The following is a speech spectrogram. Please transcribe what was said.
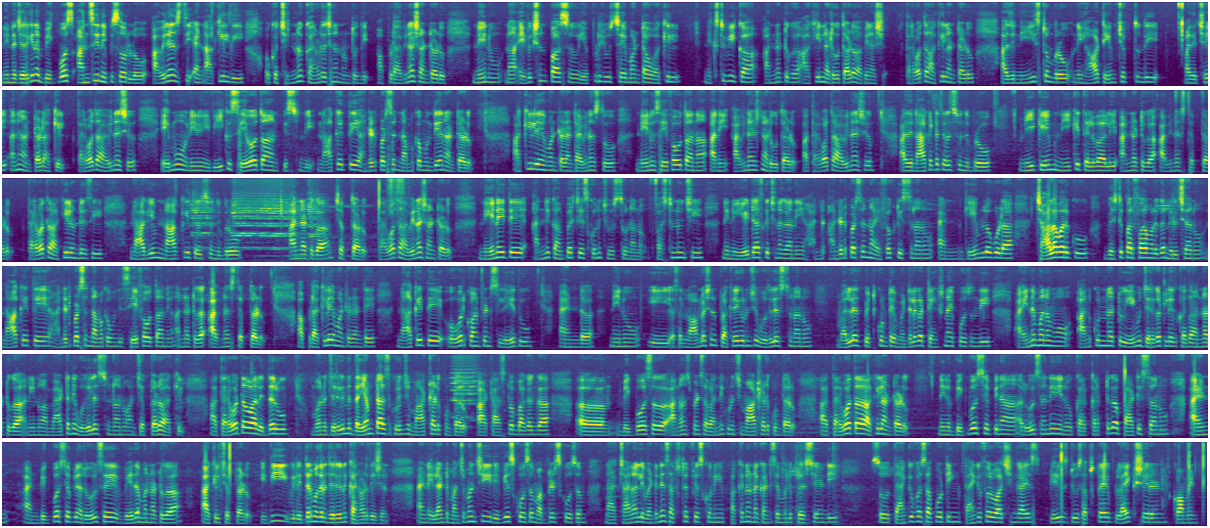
నిన్న జరిగిన big boss unseen ఎపిసోడ్లో అవినాష్ది అండ్ అఖిల్ది ఒక చిన్న కన్వర్జేషన్ ఉంటుంది. అప్పుడు అవినాష్ అంటాడు నేను నా ఎవిక్షన్ పాస్ ఎప్పుడు యూజ్ చేయమంటావు అఖిల్? నెక్స్ట్ వీకా? అన్నట్టుగా అఖిల్ని అడుగుతాడు అవినాష్. తర్వాత అఖిల్ అంటాడు అది నీ ఇష్టం బ్రో నీ హార్ట్ ఏం చెప్తుంది? అది చెయ్యి అని అంటాడు అఖిల్. తర్వాత అవినాష్ ఏమో నేను ఈ వీక్ సేవ్ అవుతా అనిపిస్తుంది. నాకైతే హండ్రెడ్ పర్సెంట్ నమ్మకం ఉంది అని అంటాడు. అఖిల్ ఏమంటాడంటే అవినాష్తో నేను సేఫ్ అవుతానా? అని అవినాష్ని అడుగుతాడు. ఆ తర్వాత అవినాష్ అది నాకంటే తెలుస్తుంది బ్రో నీకేం నీకే తెలవాలి అన్నట్టుగా అవినాష్ చెప్తాడు. తర్వాత అఖిల్ ఉండేసి నాకేం నాకే తెలుస్తుంది బ్రో అన్నట్టుగా చెప్తాడు. తర్వాత అవినాష్ అంటాడు నేనైతే అన్ని కంపేర్ చేసుకొని చూస్తున్నాను. ఫస్ట్ నుంచి నేను ఏ టాస్క్ ఇచ్చినా కానీ హండ్రెడ్ హండ్రెడ్ పర్సెంట్ నా ఎఫెక్ట్ ఇస్తున్నాను అండ్ గేమ్లో కూడా చాలా వరకు బెస్ట్ పర్ఫార్మర్గా నిలిచాను. నాకైతే హండ్రెడ్ పర్సెంట్ నమ్మకం ఉంది సేఫ్ అవుతాను అన్నట్టుగా అవినాష్ చెప్తాడు. అప్పుడు అఖిల్ ఏమంటాడంటే నాకైతే ఓవర్ కాన్ఫిడెన్స్ లేదు అండ్ నేను ఈ అసలు నామినేషన్ ప్రక్రియ గురించి వదిలేస్తున్నాను. మళ్ళీ అది పెట్టుకుంటే మెంటల్గా టెన్షన్ అయిపోతుంది. అయినా మనము అనుకున్నట్టు ఏమీ జరగట్లేదు కదా అన్నట్టుగా నేను ఆ మ్యాటర్ని వదిలేస్తున్నాను అని చెప్తాడు అఖిల్. ఆ తర్వాత వాళ్ళిద్దరూ మనం జరిగిన దయం టాస్క్ గురించి మాట్లాడుకుంటారు. ఆ టాస్క్లో భాగంగా బిగ్ బాస్ అనౌన్స్మెంట్స్ అవన్నీ గురించి మాట్లాడుకుంటారు. ఆ తర్వాత అఖిల్ అంటాడు నేను బిగ్ బాస్ చెప్పిన రూల్స్ అన్నీ నేను కరెక్ట్ కరెక్ట్గా పాటిస్తాను. అండ్ అండ్ బిగ్ బాస్ చెప్పిన రూల్సే వేదం అన్నట్టుగా అఖిల్ చెప్తాడు. ఇది వీళ్ళిద్దరి మొదలు జరిగిన కన్వర్టేషన్ అండ్ ఇలాంటి మంచి మంచి రివ్యూస్ కోసం అప్డేట్స్ కోసం నా ఛానల్ని వెంటనే సబ్స్క్రైబ్ చేసుకొని పక్కనే ఉన్న గంట సింబల్ని ప్రెస్ చేయండి. So thank you for supporting thank you for watching guys please do subscribe like share and comment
